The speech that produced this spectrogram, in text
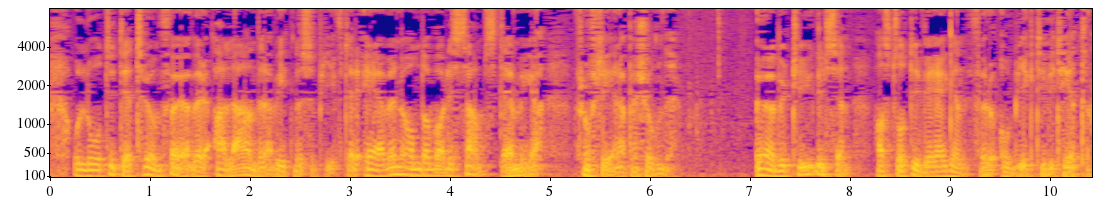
och låtit det trumfa över alla andra vittnesuppgifter även om de varit samstämmiga från flera personer. Övertygelsen har stått i vägen för objektiviteten.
